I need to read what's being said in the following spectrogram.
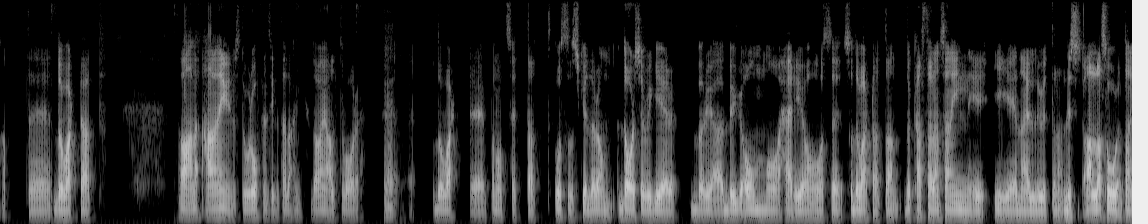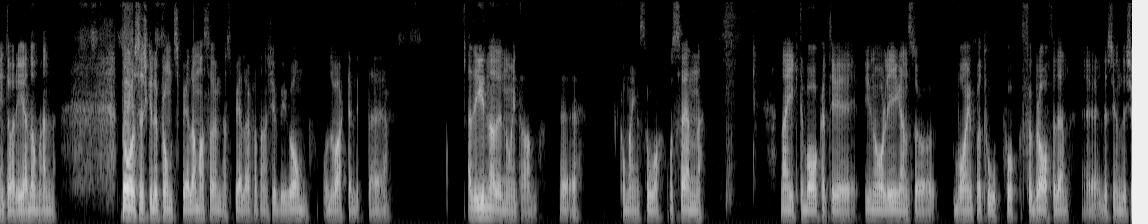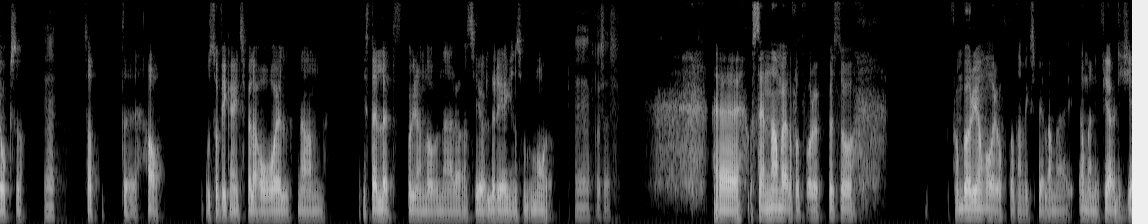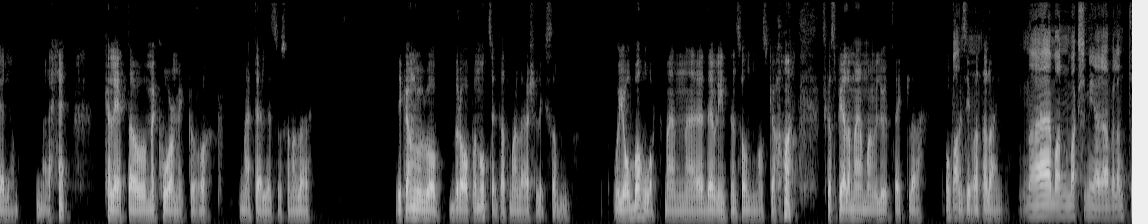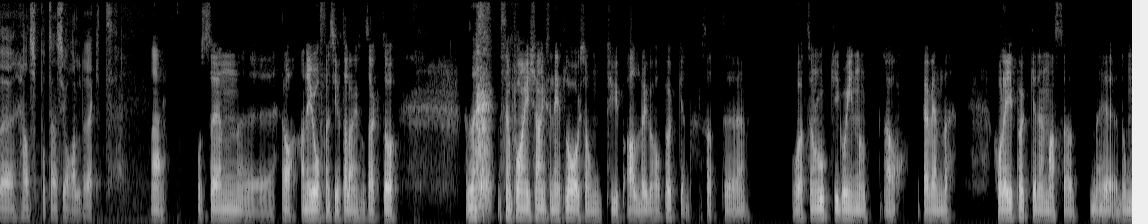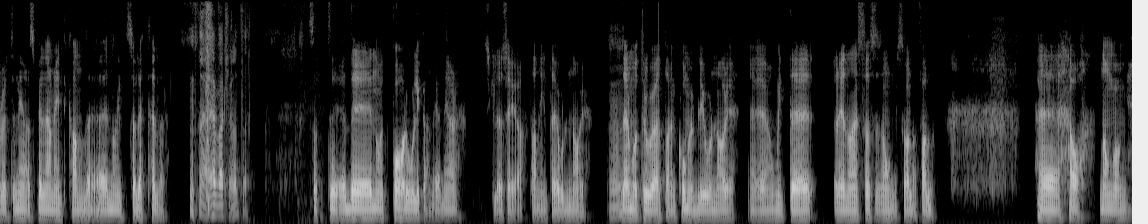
att, eh, då vart det att ja, han, han är ju en stor offensiv talang, det har han ju alltid varit. Mm. Och då vart det på något sätt att, och så skulle de, Darcy Regier börja bygga om och härja och ha sig, så det vart att han, då kastade han sig in i, i NHL utan alla såg att han inte var redo men Darcy skulle prompt spela massa unga spelare för att han skulle bygga om och då vart det lite, ja det gynnade nog inte han, eh, komma in så. Och sen när han gick tillbaka till juniorligan så var ju på tok för bra för den, eh, det syntes ju också. Mm. Så att, eh, ja, och så fick han ju inte spela AHL när han istället på grund av den här CHL-regeln som de har. Mm, precis. Eh, och sen när han väl fått vara uppe så från början var det ofta att han fick spela med, ja men i fjärde kedjan med Kaleta och McCormick och Matt Ellis och sådana där. Det kan väl vara bra på något sätt att man lär sig liksom att jobba hårt men eh, det är väl inte en sån man ska, ska spela med om man vill utveckla offensiva Man- talanger. Nej, man maximerar väl inte hans potential direkt. Nej. Och sen, eh, ja, han är ju offensiv talang som sagt och sen får han ju chansen i ett lag som typ aldrig har pucken. Så att, eh, och att som rookie gå in och, ja, jag vet inte, hålla i pucken en massa när de rutinerade spelarna inte kan det är nog inte så lätt heller. Nej, verkligen inte. Så att eh, det är nog ett par olika anledningar skulle jag säga att han inte är ordinarie. Mm. Däremot tror jag att han kommer bli ordinarie. Eh, om inte redan nästa säsong så i alla fall eh, ja, någon gång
